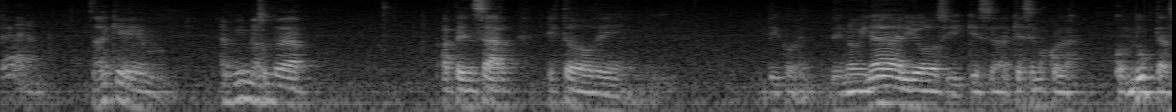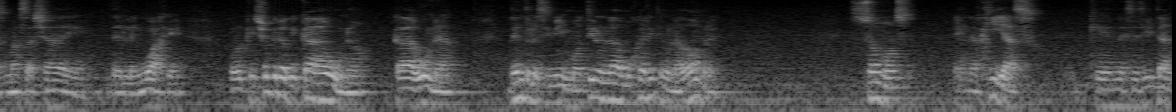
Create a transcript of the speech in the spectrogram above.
pero bueno, ¿Sabes que A mí me resulta a pensar esto de, de, de no binarios y qué, qué hacemos con las conductas más allá de- del lenguaje, porque yo creo que cada uno, cada una, dentro de sí mismo, tiene un lado mujer y tiene un lado hombre. Somos energías que necesitan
